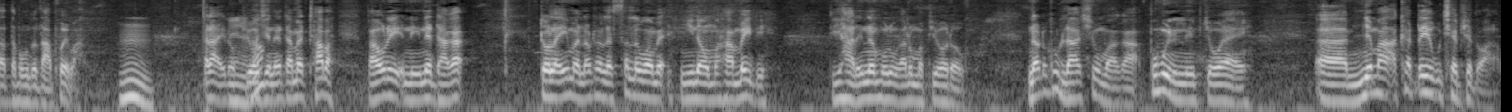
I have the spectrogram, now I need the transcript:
တာတပုံတတာဖွဲ့ပါอืมအဲ့ဒါကြီးတော့ပြောချင်တယ်ဒါပေမဲ့ထားပါငါတို့တွေအနေနဲ့ဒါကတော်လိုင်းကြီးမှာနောက်ထပ်လည်းဆက်လုပ်ရမယ်ညီနောင်မဟာမိတ်တွေဒီဟာတွေနဲ့မလို့ငါတို့မပြောတော့ဘူး နောက်တစ်ခုလာရှုမှာကပုံပွင့်လင်းလင်းပြောရရင်အာမြန်မာအခက်တရုတ်အချက်ဖြစ်သွားတာ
